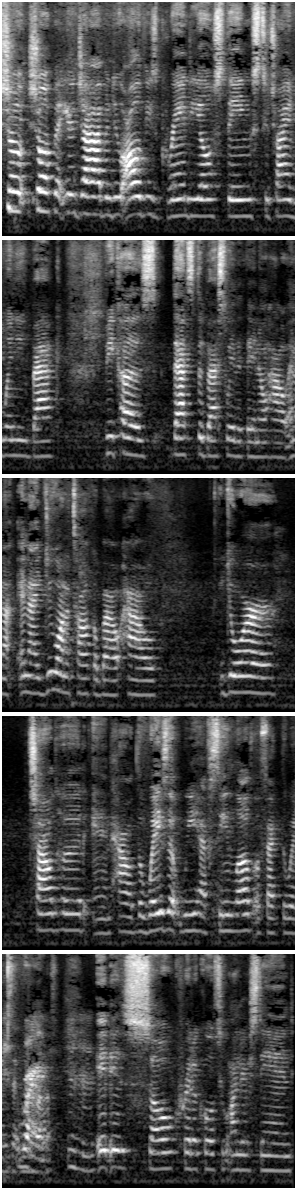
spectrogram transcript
show show up at your job and do all of these grandiose things to try and win you back, because that's the best way that they know how. And I and I do want to talk about how your childhood and how the ways that we have seen love affect the ways that we right. love. Mm-hmm. It is so critical to understand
